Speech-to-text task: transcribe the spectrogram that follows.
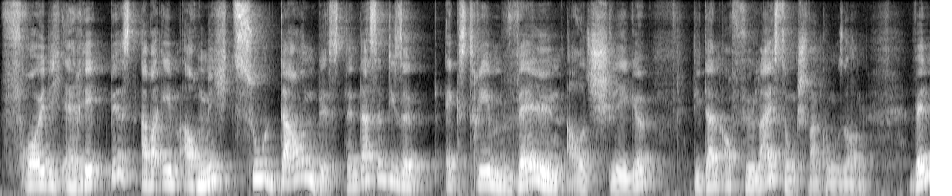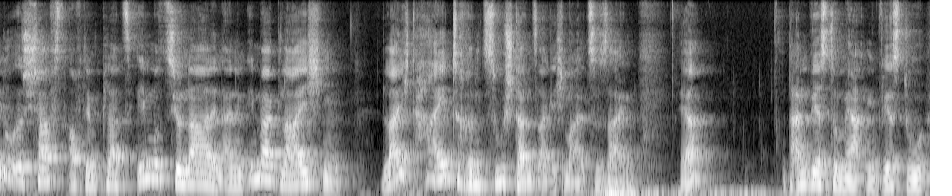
freudig erregt bist, aber eben auch nicht zu down bist. Denn das sind diese extremen Wellenausschläge, die dann auch für Leistungsschwankungen sorgen. Wenn du es schaffst, auf dem Platz emotional in einem immer gleichen, leicht heiteren Zustand, sage ich mal, zu sein, ja, dann wirst du merken, wirst du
